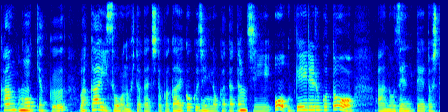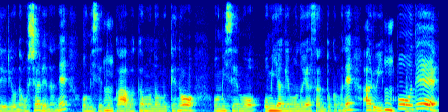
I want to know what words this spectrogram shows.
観光客、若い層の人たちとか外国人の方たちを受け入れることを、あの前提としているようなおしゃれなねお店とか、若者向けのお店もお土産物屋さんとかもねある一方で、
